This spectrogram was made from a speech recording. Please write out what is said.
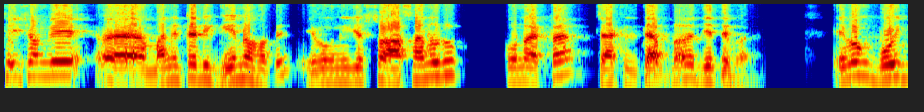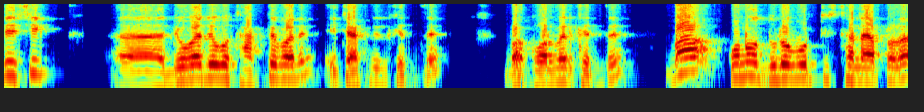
সেই সঙ্গে মানিটারি গেনও হবে এবং নিজস্ব আশানুরূপ কোনো একটা চাকরিতে আপনারা যেতে পারেন। এবং বৈদেশিক যোগাযোগও থাকতে পারে এই চাকরির ক্ষেত্রে বা কর্মের ক্ষেত্রে বা কোনো দূরবর্তী স্থানে আপনারা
